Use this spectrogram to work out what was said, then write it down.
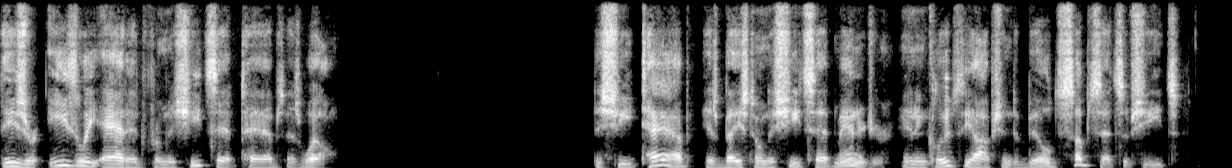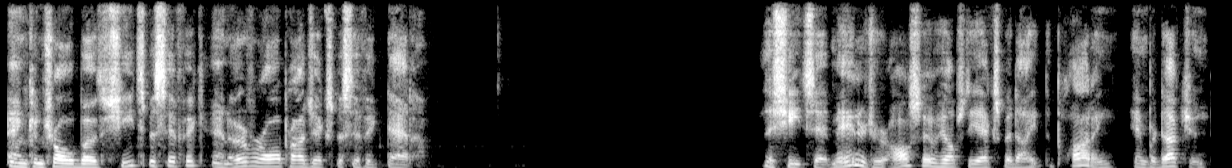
These are easily added from the Sheet Set tabs as well. The Sheet tab is based on the Sheet Set Manager and includes the option to build subsets of sheets and control both sheet-specific and overall project-specific data. The Sheet Set Manager also helps to expedite the plotting and production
